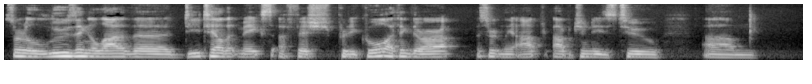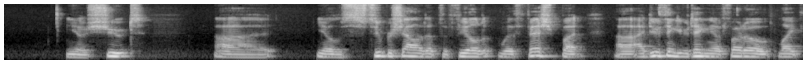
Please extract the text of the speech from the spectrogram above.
sort of losing a lot of the detail that makes a fish pretty cool. I think there are certainly op- opportunities to, um, you know, shoot, uh, you know, super shallow depth of field with fish. But uh, I do think if you're taking a photo like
